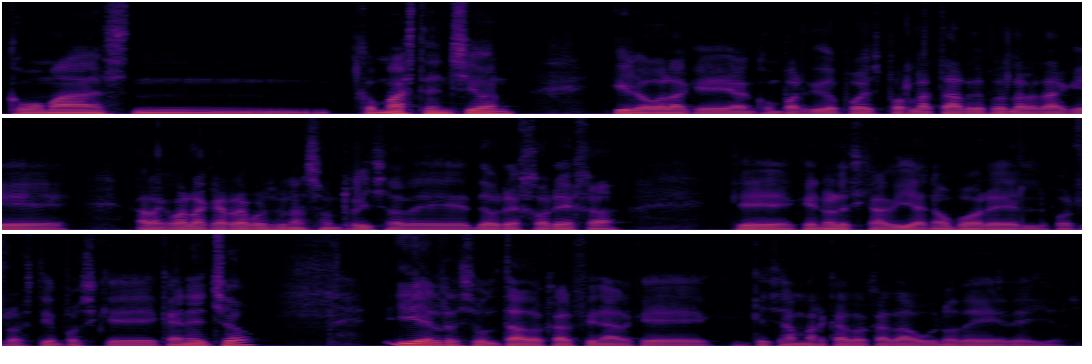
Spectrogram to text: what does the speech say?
como más mm, con más tensión y luego la que han compartido pues por la tarde, pues la verdad que al acabar la carrera pues una sonrisa de, oreja a oreja que, no les cabía, ¿no? Por, el, por los tiempos que, han hecho y el resultado que al final que, se han marcado cada uno de, ellos.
